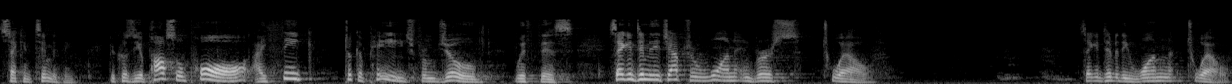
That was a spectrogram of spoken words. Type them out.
2 Timothy. Because the Apostle Paul, I think, took a page from Job with this. 2 Timothy chapter 1 and verse 12. 2 Timothy 1 12.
